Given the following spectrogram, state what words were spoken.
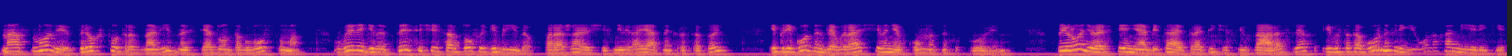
На основе 300 разновидностей Адонтоглоссума выведены тысячи сортов и гибридов, поражающих невероятной красотой и пригодных для выращивания в комнатных условиях. В природе растение обитает в тропических зарослях и высокогорных регионах Америки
